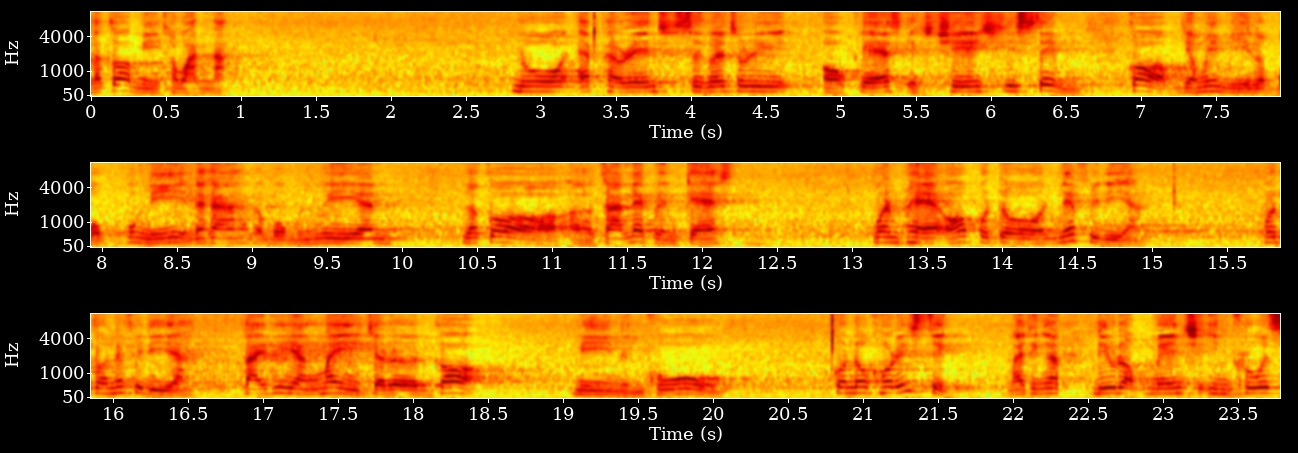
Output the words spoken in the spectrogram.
แล้วก็มีทวารหนัก no apparent circulatory or gas exchange system ก็ยังไม่มีระบบพวกนี้นะคะ ระบบหมุนเวียน แล้วก็การแลกเปลี่ยนแก๊ส one pair of protonephilia protonephilia ไตที่ยังไม่เจริญก็มีหนึ่งคู่ gonochoristic หมายถึง development includes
